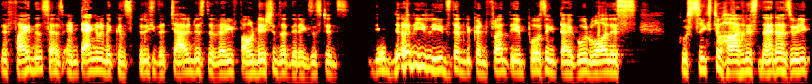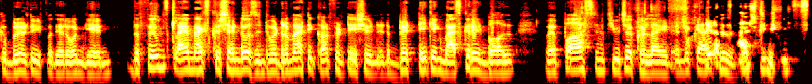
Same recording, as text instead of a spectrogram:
they find themselves entangled in a conspiracy that challenges the very foundations of their existence. Their journey leads them to confront the imposing Tygoon Wallace, who seeks to harness Nana's unique ability for their own gain. The film's climax crescendos into a dramatic confrontation at a breathtaking masquerade ball where past and future collide and the characters' destinies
